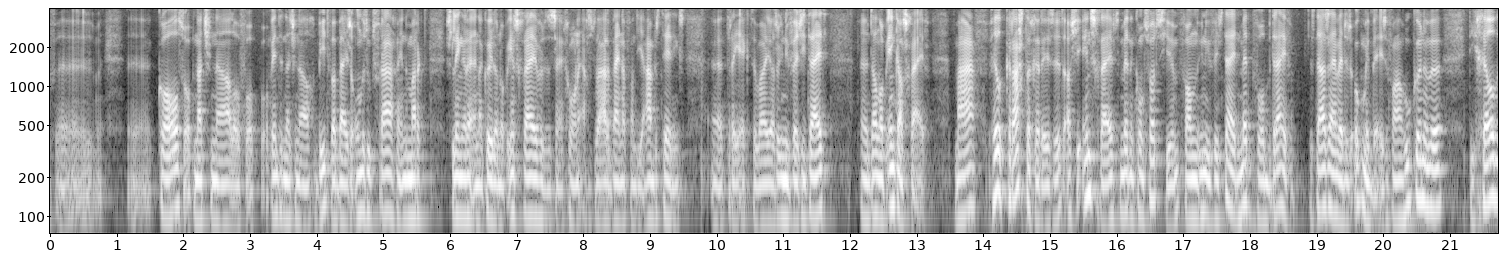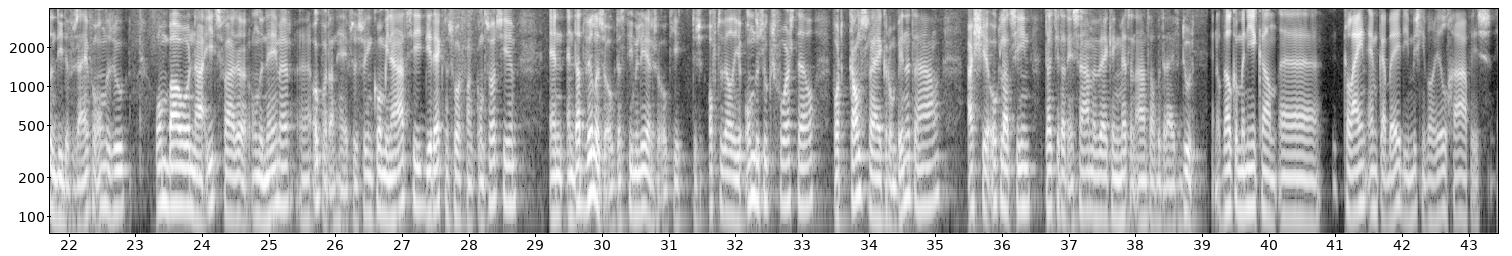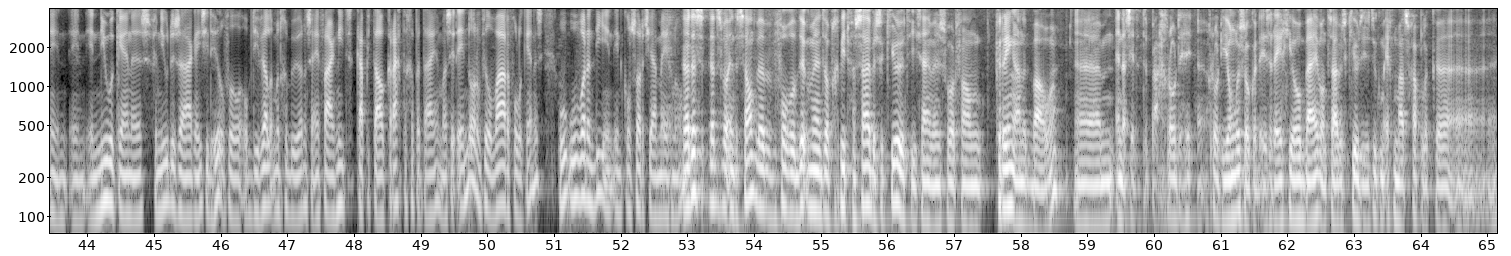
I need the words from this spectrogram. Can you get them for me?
calls op nationaal of op, op internationaal gebied, waarbij ze onderzoeksvragen in de markt slingeren en dan kun je dan op inschrijven. Dat zijn gewoon als het ware bijna van die aanbestedingstrajecten waar je als universiteit eh, dan op in kan schrijven. Maar veel krachtiger is het als je inschrijft met een consortium van universiteit met bijvoorbeeld bedrijven. Dus daar zijn wij dus ook mee bezig. Van hoe kunnen we die gelden die er zijn voor onderzoek ombouwen naar iets waar de ondernemer eh, ook wat aan heeft. Dus in combinatie direct een soort van consortium. En, en dat willen ze ook, dat stimuleren ze ook. Dus oftewel, je onderzoeksvoorstel wordt kansrijker om binnen te halen. Als je ook laat zien dat je dat in samenwerking met een aantal bedrijven doet. En op welke manier kan eh, klein MKB, die misschien wel heel gaaf is in, in, in nieuwe kennis, vernieuwde zaken. Je ziet heel veel op development gebeuren. Het zijn vaak niet kapitaalkrachtige partijen, maar er zit enorm veel waardevolle kennis. Hoe, hoe worden die in, in consortia meegenomen? Dat is, dat is wel interessant. We hebben bijvoorbeeld op dit moment op het gebied van cybersecurity zijn we een soort van kring aan het bouwen. Ehm, en daar zitten een paar grote, eh, grote jongens ook uit deze regio bij, want cybersecurity is natuurlijk een echt maatschappelijk eh,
